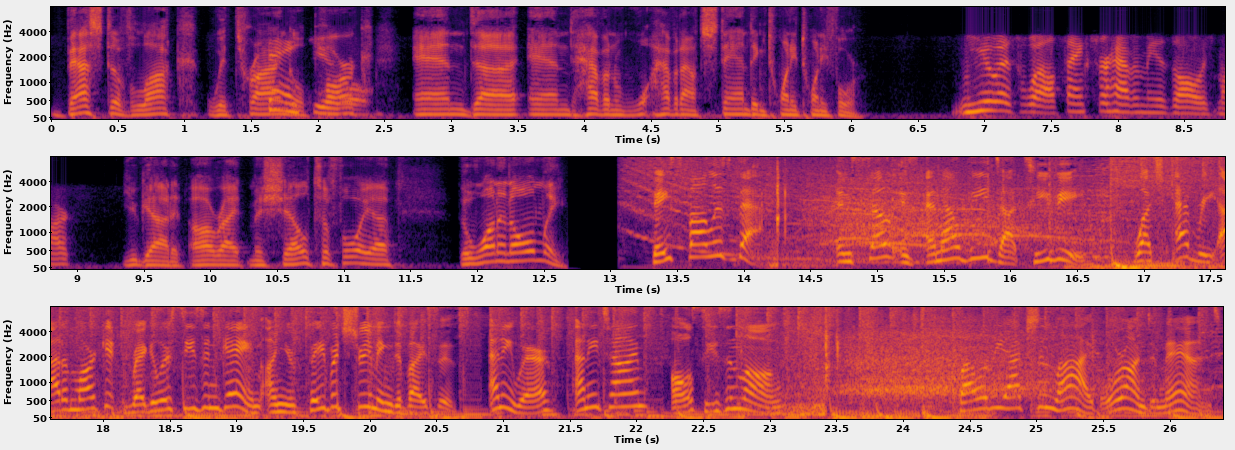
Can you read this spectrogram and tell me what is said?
Best of luck with Triangle Park, and uh, and have an have an outstanding 2024. You as well. Thanks for having me as always, Mark. You got it. All right, Michele Tafoya, the one and only. Baseball is back, and so is MLB.tv. Watch every out of market regular season game on your favorite streaming devices, anywhere, anytime, all season long. Follow the action live or on demand.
